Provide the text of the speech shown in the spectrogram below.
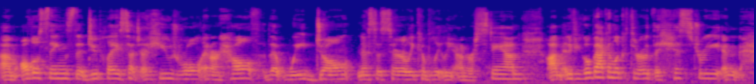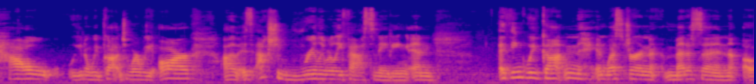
um, all those things that do play such a huge role in our health that we don't necessarily completely understand. Um, and if you go back and look through the history and how you know we've gotten to where we are, um, it's actually really really fascinating and. I think we've gotten in Western medicine uh,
